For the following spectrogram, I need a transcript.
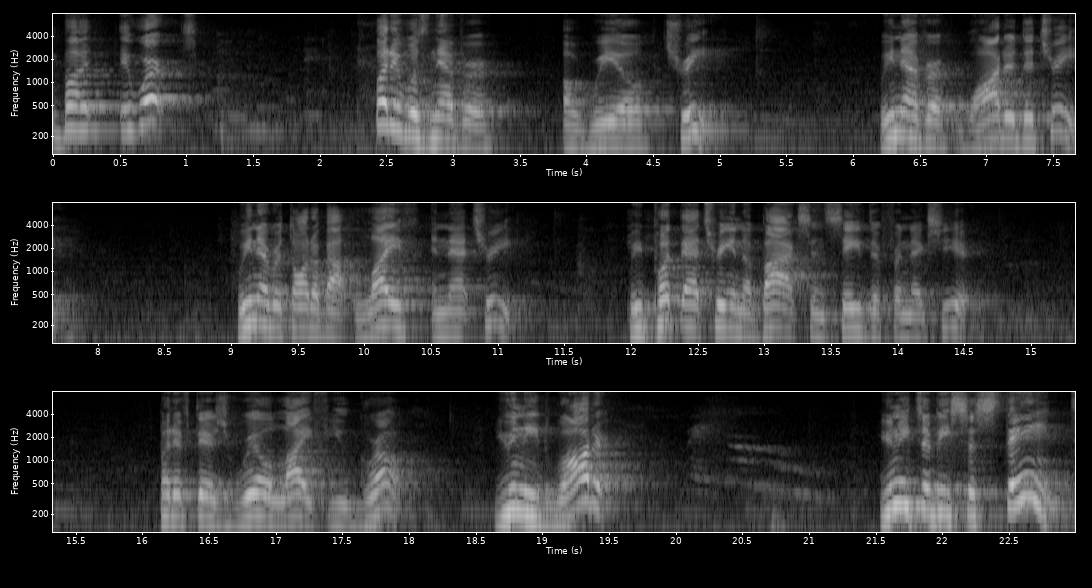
but it worked. But it was never a real tree. We never watered the tree. We never thought about life in that tree. We put that tree in a box and saved it for next year. But if there's real life, you grow. You need water. You need to be sustained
